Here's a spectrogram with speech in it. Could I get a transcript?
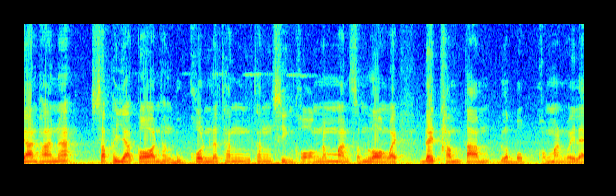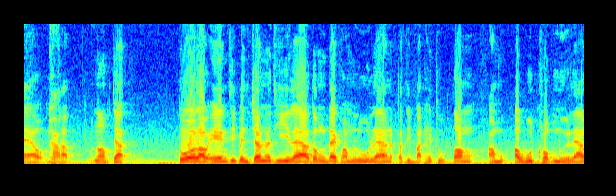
ยานพาหนะ ทรัพยากรทั้งบุคคลและทั้งทั้งสิ่งของน้ำมันสำรองไว้ ได้ทำตามระบบของมันไว้แล้วนะคครัรับบนอกจากตัวเราเองที่เป็นเจ้าหน้าที่แล้วต้องได้ความรู้แล้วปฏิบัติให้ถูกต้องเอาอาวุธครบมือแล้ว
